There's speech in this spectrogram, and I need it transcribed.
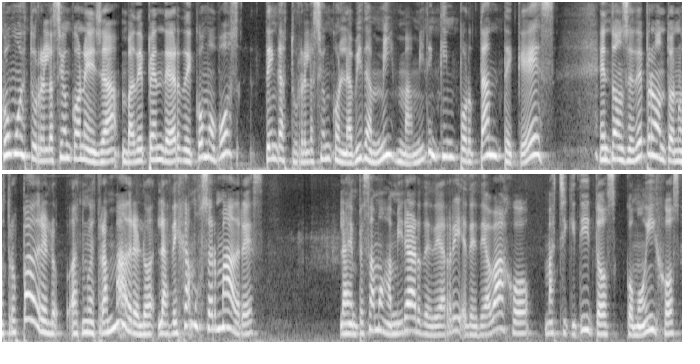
cómo es tu relación con ella va a depender de cómo vos tengas tu relación con la vida misma. Miren qué importante que es. Entonces, de pronto, a nuestros padres, a nuestras madres, las dejamos ser madres las empezamos a mirar desde, desde abajo, más chiquititos, como hijos,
